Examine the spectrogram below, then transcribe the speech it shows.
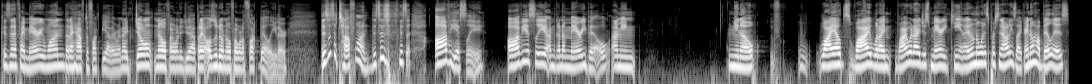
Because then if I marry one, then I have to fuck the other one. I don't know if I want to do that, but I also don't know if I want to fuck Bill either. This is a tough one. This is this obviously obviously I'm to marry Bill. I mean you know why else why would I why would I just marry Kian? I don't know what his personality's like. I know how Bill is.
